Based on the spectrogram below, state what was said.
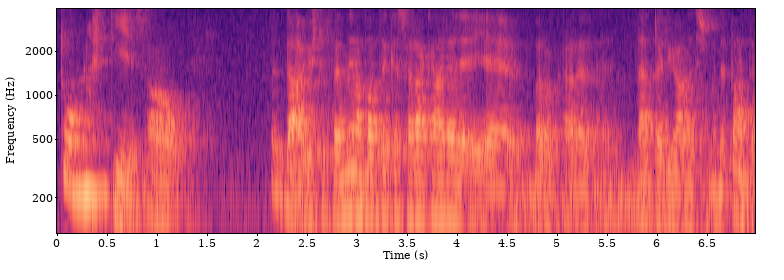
tu om nu știe sau da, eu știu, femeia poate că săracă are, e, mă rog, are, are perioadă și mai departe.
